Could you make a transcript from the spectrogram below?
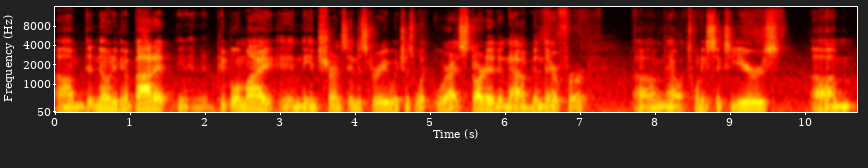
Um, didn't know anything about it. People in my in the insurance industry, which is what where I started, and now I've been there for um, now at 26 years. Um,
